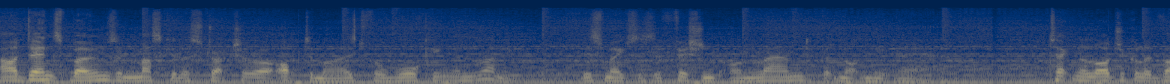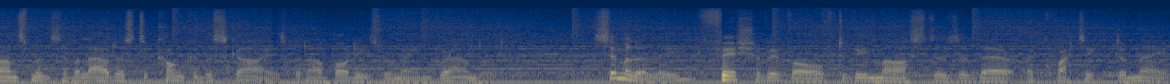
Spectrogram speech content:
Our dense bones and muscular structure are optimized for walking and running. This makes us efficient on land, but not in the air. Technological advancements have allowed us to conquer the skies, but our bodies remain grounded. Similarly, fish have evolved to be masters of their aquatic domain.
